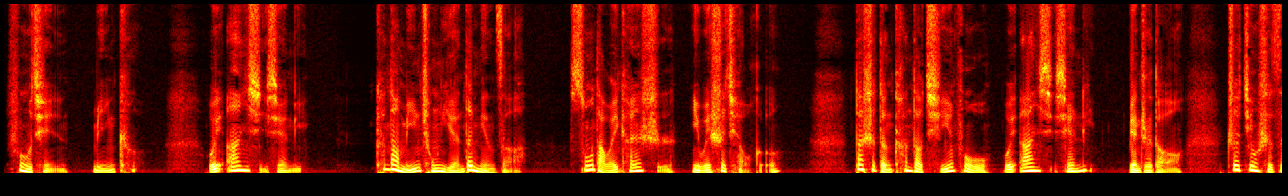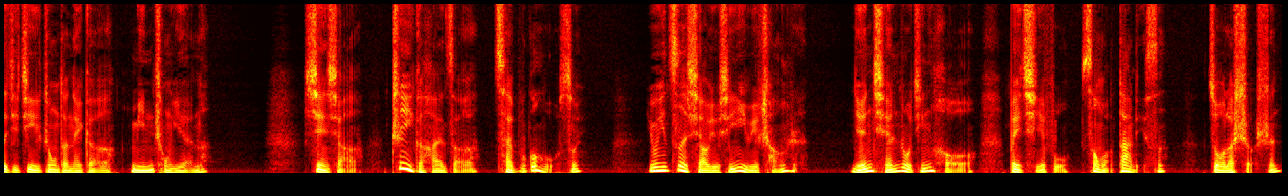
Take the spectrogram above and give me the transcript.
父亲明克，为安喜县令。看到明崇岩的名字啊，苏大为开始以为是巧合，但是等看到其父为安喜县令，便知道这就是自己记忆中的那个明崇岩了。现下这个孩子才不过五岁。因为自小有些异于常人，年前入京后被其父送往大理寺做了舍身。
